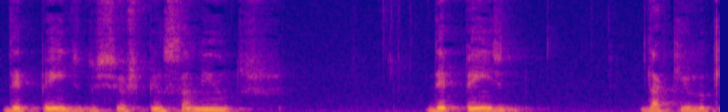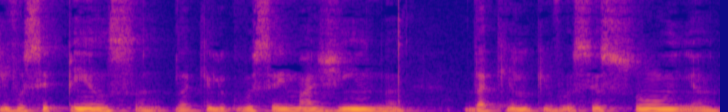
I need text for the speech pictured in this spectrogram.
depende dos seus pensamentos, depende daquilo que você pensa, daquilo que você imagina, daquilo que você sonha.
